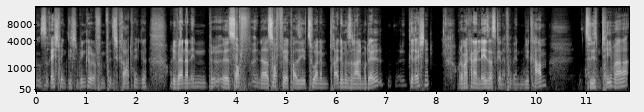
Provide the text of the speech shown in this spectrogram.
rechtwinkligen Winkel oder 45 Grad Winkel und die werden dann in, äh, Soft, in der Software quasi zu einem dreidimensionalen Modell gerechnet. Oder man kann einen Laserscanner verwenden. Wir kamen zu diesem Thema,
